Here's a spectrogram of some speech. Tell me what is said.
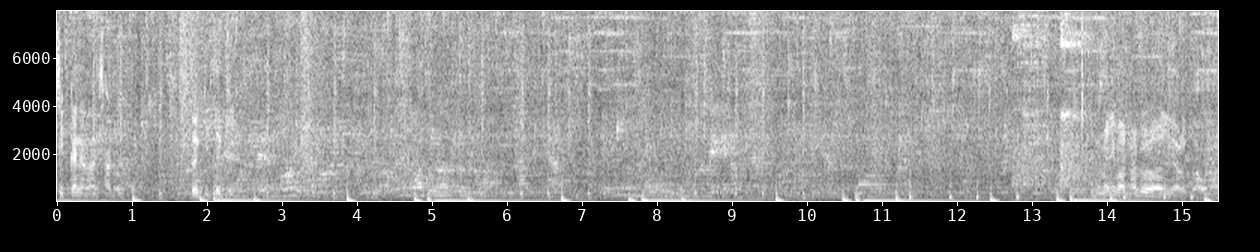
சிக்கன் எல்லாம் சாப்பிடுவோம் தூக்கி தூக்கி இந்த மாதிரி வர நடுவில் எவ்வளோ எவ்வளோக்கு அவமாக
